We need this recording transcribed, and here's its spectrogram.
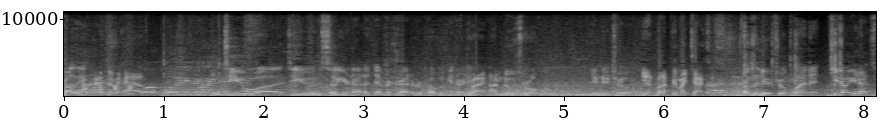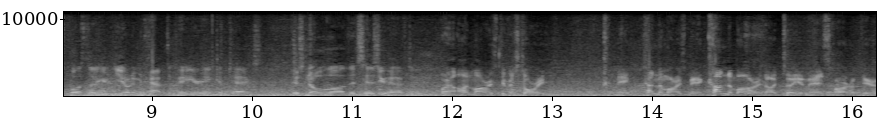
Really? I never have. Do you? Uh, do you? So you're not a Democrat or Republican or anything? Right, I'm neutral. You're neutral. Yeah, but I pay my taxes. From the neutral planet. Do you know you're not supposed to? You, you don't even have to pay your income tax. There's no law that says you have to. Well, on Mars, different story. Man, come to Mars, man. Come to Mars. I'll tell you, man. It's hard up here.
